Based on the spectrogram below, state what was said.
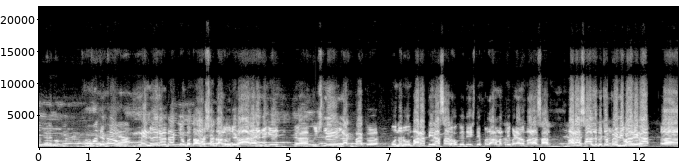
ਦੇ ਜਨਮ ਦਿਹਾੜੇ ਮੌਕੇ ਤੋਹਫਾ ਦਿੱਤਾ ਦੇਖੋ ਗਿਆ। ਮੈਨੂੰ ਇਹ ਲੱਗਦਾ ਕਿ ਉਹ ਬਤੌਰ ਸ਼ਰਧਾਲੂ ਜਿਹੜਾ ਆ ਰਹੇ ਨੇਗੇ ਅਹ ਪਿਛਲੇ ਲਗਭਗ ਉਹਨਾਂ ਨੂੰ 12 13 ਸਾਲ ਹੋ ਗਏ ਦੇਸ਼ ਦੇ ਪ੍ਰਧਾਨ ਮੰਤਰੀ ਬਣਿਆ ਨੂੰ 12 ਸਾਲ 12 ਸਾਲ ਦੇ ਵਿੱਚ ਉਹ ਪਹਿਲੀ ਵਾਰ ਜਿਹੜਾ ਅਹ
